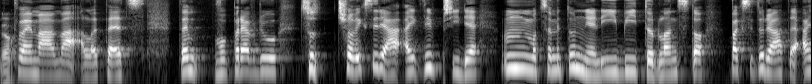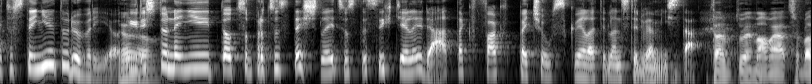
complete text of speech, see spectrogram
jo. Tvoje máma a letec. Ten opravdu, co člověk si dá, a i když přijde, mm, moc se mi to nelíbí, tohle, to, pak si to dáte a je to stejně je to dobrý. Jo? jo, I když to není to, co, pro co jste šli, co jste si chtěli dát, tak fakt pečou skvěle tyhle ty dvě místa. Ta, tvoje máma, já třeba,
